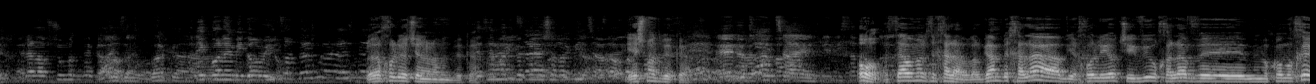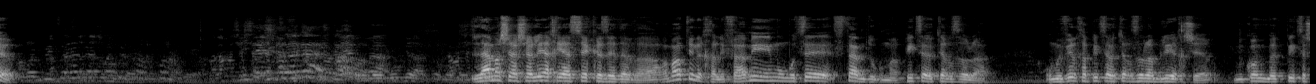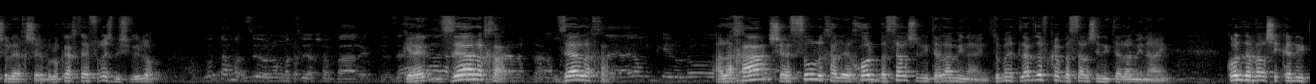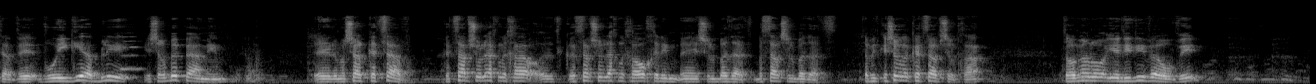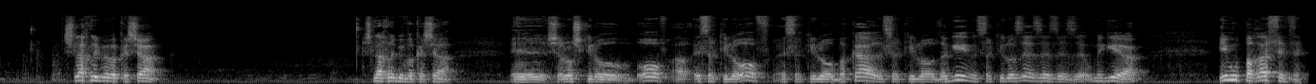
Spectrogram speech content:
אני קונה מדומינו. לא יכול להיות שאין עליו מדבקה. איזה מדבקה יש על הפיצה? יש מדבקה. אין, על הפיצה אין. או, אתה אומר שזה חלב, אבל גם בחלב יכול להיות שהביאו חלב אה, ממקום אחר. למה שהשליח יעשה כזה דבר? אמרתי לך, לפעמים הוא מוצא, סתם דוגמה, פיצה יותר זולה. הוא מביא לך פיצה יותר זולה בלי הכשר, במקום פיצה של ההכשר, ולוקח את ההפרש בשבילו. עזבו את המצוי או לא מצוי עכשיו בארץ. כן? זה הלכה. זה הלכה. כאילו לא... הלכה שאסור לך לאכול בשר שנתעלה מן העין. זאת אומרת, לאו דווקא בשר שנתעלה מן העין. כל דבר שקנית והוא הגיע בלי, יש הרבה פעמים, אה, למשל קצב, קצב שולח לך, קצב שולח לך אוכל עם, אה, של בד"ץ, בשר של בד"ץ. אתה מתקשר לקצב שלך, אתה אומר לו, ידידי ואהובי, שלח לי בבקשה, שלח לי בבקשה אה, שלוש קילו עוף, אה, עשר קילו עוף, עשר קילו בקר, עשר קילו דגים, עשר קילו זה, זה, זה, זה, הוא מגיע. אם הוא פרס את זה,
